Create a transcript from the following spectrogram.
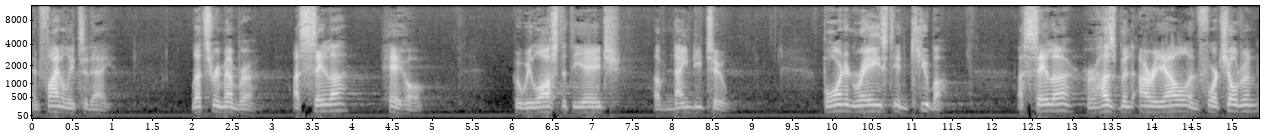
And finally, today, let's remember Asela Hejo, who we lost at the age of 92. Born and raised in Cuba, Asela, her husband Ariel, and four children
